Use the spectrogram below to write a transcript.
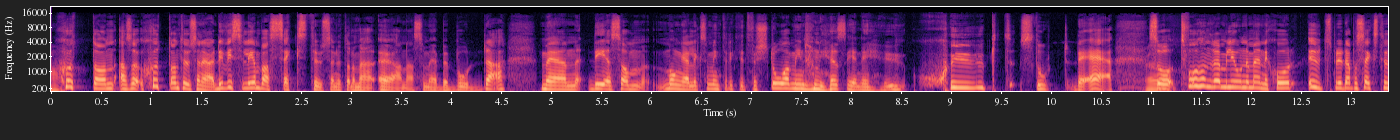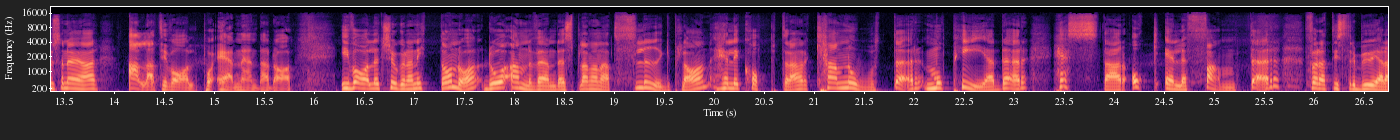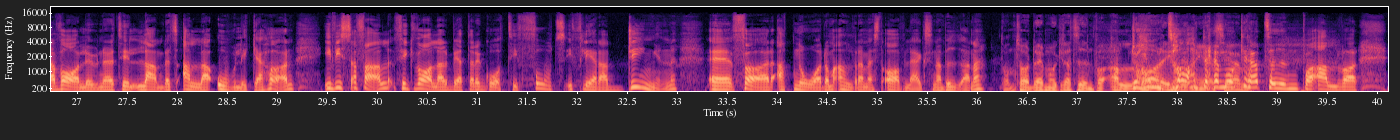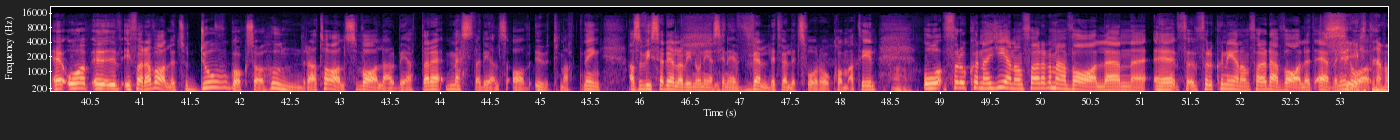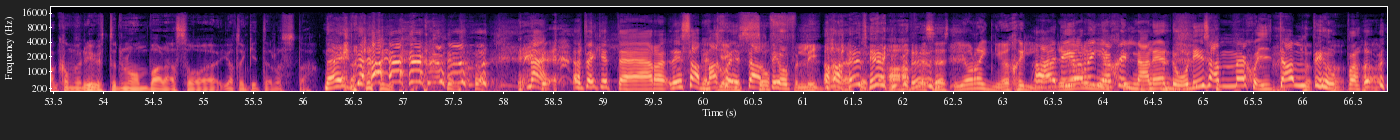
17, alltså 17 000 öar, det är visserligen bara 6 000 av de här öarna som är bebodda. Men det som många liksom inte riktigt förstår med Indonesien är hur sjukt stort det är. Så 200 miljoner människor utspridda på 6 000 öar, alla till val på en enda dag. I valet 2019 då, då användes bland annat flygplan, helikoptrar, kanoter, mopeder, hästar och elefanter för att distribuera valurnor till landets alla olika hörn. I vissa fall fick valarbetare gå till fots i flera dygn eh, för att nå de allra mest avlägsna byarna. De tar demokratin på allvar De tar demokratin på allvar. Eh, Och eh, I förra valet så dog också hundratals valarbetare, mestadels av utmattning. Alltså vissa delar av Indonesien är väldigt, väldigt svåra att komma till. Och för att kunna genomföra de här valen, eh, för, för att kunna genomföra det här valet även i då... Segt när man kommer ut och någon bara så, jag tänker inte rösta. Nej, nej, jag tänker inte... Det är samma Ett skit alltihop. Ja, typ. det- Ja precis, det gör ingen skillnad. Ja, det gör ingen skillnad ändå. Det är samma skit alltihopa.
